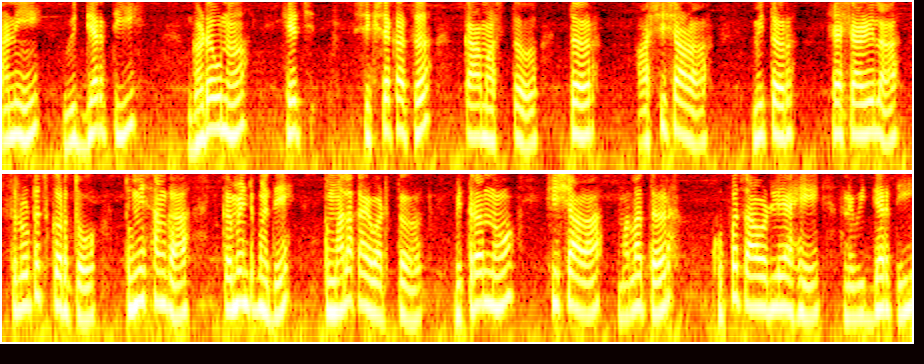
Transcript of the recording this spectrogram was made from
आणि विद्यार्थी घडवणं हेच शिक्षकाचं काम असतं. तर अशी शाळा मी तर ह्या शाळेला सलोटच करतो. तुम्ही सांगा कमेंटमध्ये तुम्हाला काय वाटतं? मित्रांनो ही शाळा मला तर खूपच आवडली आहे आणि विद्यार्थी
